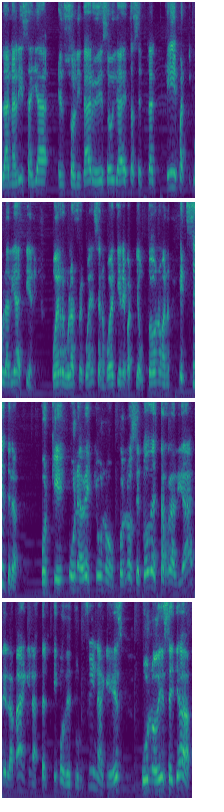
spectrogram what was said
la analiza ya en solitario y dice, oiga, esta central, ¿qué particularidades tiene? ¿Puede regular frecuencia? ¿No puede? ¿Tiene partida autónoma? etcétera. Porque una vez que uno conoce toda esta realidad de la máquina, hasta el tipo de turbina que es, uno dice ya,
